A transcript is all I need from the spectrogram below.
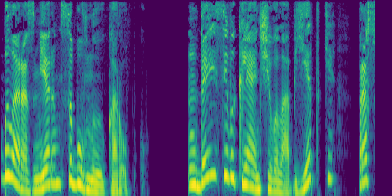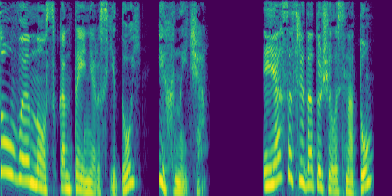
была размером с обувную коробку. Дейзи выклянчивала объедки, просовывая нос в контейнеры с едой и хныча. Я сосредоточилась на том,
